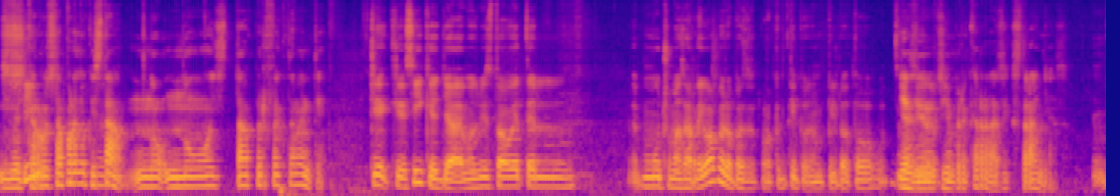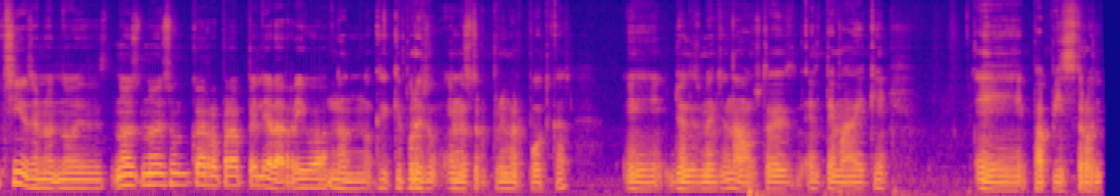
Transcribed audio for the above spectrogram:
El carro está para lo que está, no, no está perfectamente. Que, que sí, que ya hemos visto a Vettel mucho más arriba, pero pues es porque el tipo es un piloto... Y ha sido siempre carreras extrañas. Sí, o sea, no, no, es, no, es, no es un carro para pelear arriba. No, no, que, que por eso en nuestro primer podcast eh, yo les mencionaba a ustedes el tema de que eh, Papi Stroll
